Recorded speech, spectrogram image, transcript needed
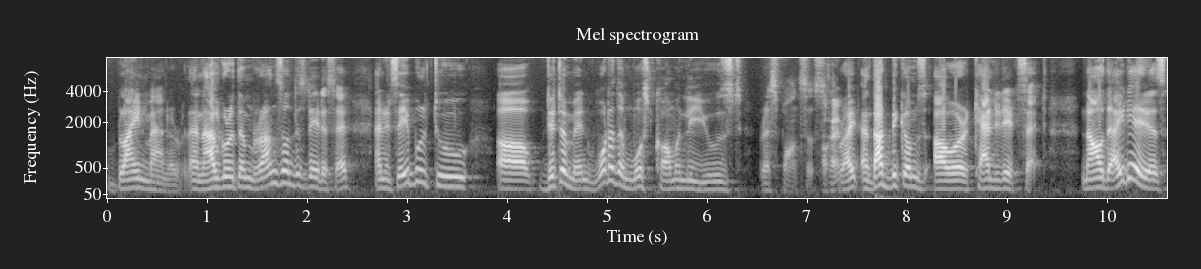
blind manner. An algorithm runs on this data set and it's able to uh, determine what are the most commonly used responses, Okay. right? And that becomes our candidate set. Now, the idea is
